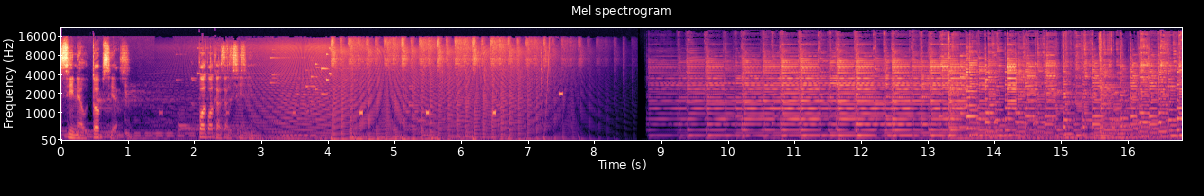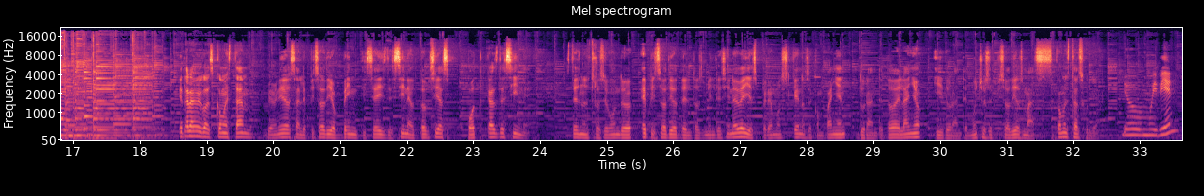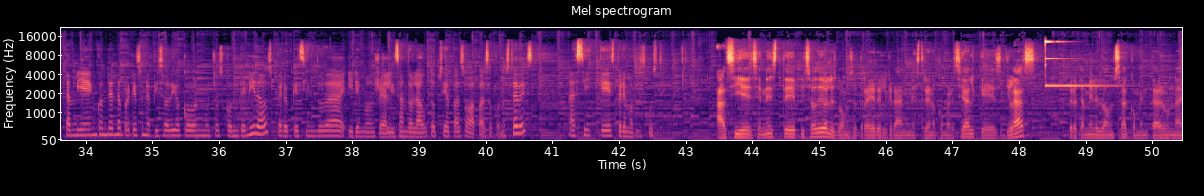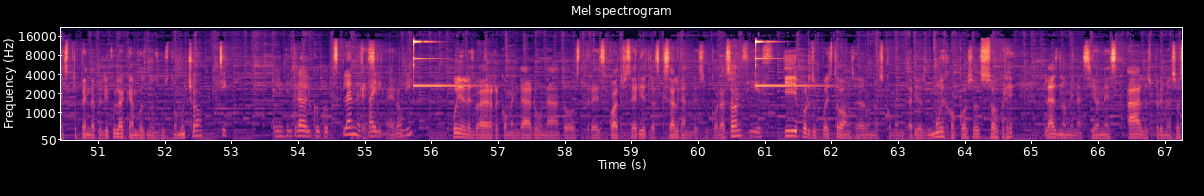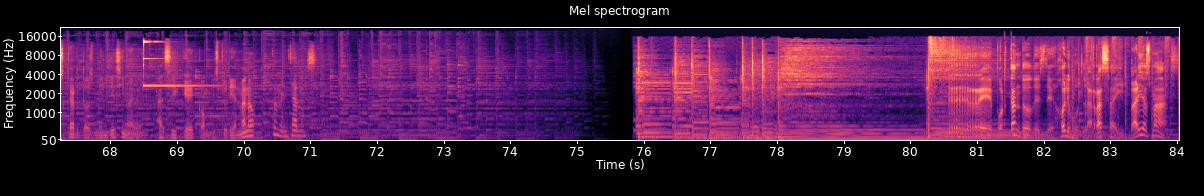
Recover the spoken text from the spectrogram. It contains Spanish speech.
Cineautopsias. Podcast de cine. ¿Qué tal amigos? ¿Cómo están? Bienvenidos al episodio 26 de Cineautopsias, podcast de cine. Este es nuestro segundo episodio del 2019 y esperemos que nos acompañen durante todo el año y durante muchos episodios más. ¿Cómo estás, Julia? Yo muy bien, también contenta porque es un episodio con muchos contenidos, pero que sin duda iremos realizando la autopsia paso a paso con ustedes, así que esperemos les guste. Así es, en este episodio les vamos a traer el gran estreno comercial que es Glass, pero también les vamos a comentar una estupenda película que a ambos nos gustó mucho. Sí, El infiltrado del Ku Klux Klan Spike. Lee. Julia les va a recomendar una, dos, tres, cuatro series, las que salgan de su corazón. Así es. Y por supuesto vamos a dar unos comentarios muy jocosos sobre las nominaciones a los premios Oscar 2019. Así que con bisturí en mano, Comenzamos. Reportando desde Hollywood, La Raza y varios más.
